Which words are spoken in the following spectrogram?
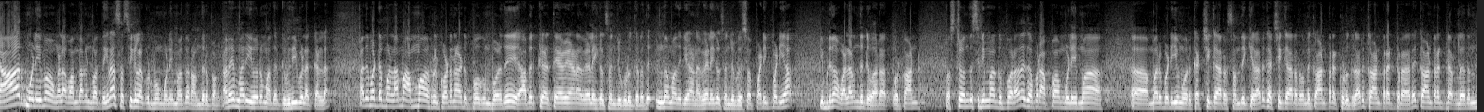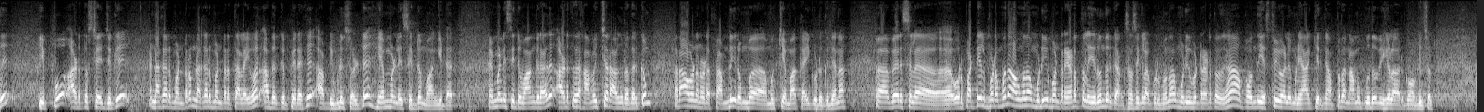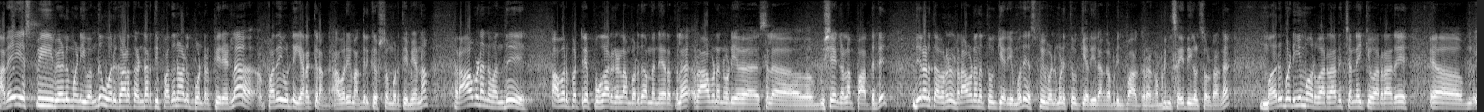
யார் மூலியமாக அவங்களாம் வந்தாங்கன்னு பார்த்தீங்கன்னா சசிகலா குடும்பம் மூலியமாக தான் வந்திருப்பாங்க. அதே மாதிரி இவரும் அதற்கு விதிவிலக்கல்ல. அது மட்டும் இல்லாமல் அம்மா அவர்கள் கொடநாடு போகும்போது அதற்கு தேவையான வேலைகள் செஞ்சு கொடுக்குறது. இந்த மாதிரியான வேலைகள் செஞ்சு கொடுக்குறது. ஸோ படிப்படியாக இப்படி தான் வளர்ந்துட்டு வரார் ஒரு கான் ஃபஸ்ட்டு வந்து சினிமாவுக்கு போகிறாரு அதுக்கப்புறம் அப்பா மூலியமாக மறுபடியும் ஒரு கட்சிக்காரர் சந்திக்கிறார். கட்சிக்காரர் வந்து கான்ட்ராக்ட் கொடுக்குறாரு. கான்ட்ராக்டராரு கான்ட்ராக்டர்லேருந்து இப்போது அடுத்த ஸ்டேஜுக்கு நகர்மன்றம் நகர்மன்ற தலைவர் அதற்கு பிறகு அப்படி இப்படி சொல்லிட்டு எம்எல்ஏ சீட்டும் வாங்கிட்டார். எம்எல்ஏ சீட்டு வாங்குறாரு. அடுத்தது அமைச்சர் ஆகுறதற்கும் ராவணனோட ஃபேமிலி ரொம்ப முக்கியமாக கை கொடுக்குது. ஏன்னா வேறு சில ஒரு பட்டியல் போடும்போது அவங்க தான் முடிவு பண்ணுற இடத்துல இருந்திருக்காங்க. சசிகலா குடும்பம் தான் முடிவு பண்ணுற இடத்துல அப்போ வந்து எஸ்பி வேலுமணி ஆக்கியிருக்காங்க. அப்போ தான் நமக்கு உதவிகளாக இருக்கும் அப்படின்னு சொல்லிட்டு அதே எஸ்பி வேலுமணி வந்து ஒரு காலத்து ரெண்டாயிரத்தி பதினாலு போன்ற பீரியடில் பதவி விட்டு இறக்குறாங்க. அவரையும் அக்ரி கிருஷ்ணமூர்த்தியும். ஏன்னா ராவணன் வந்து அவர் பற்றிய புகார்கள்லாம் வருது அந்த நேரத்தில். ராவணனுடைய சில விஷயங்கள்லாம் பார்த்துட்டு ஜெயலலிதா அவர்கள் ராவணனை தூக்கி எறியும் போது எஸ்பி வேலுமணி தூக்கி எறிகிறாங்க அப்படின்னு பார்க்குறாங்க அப்படின்னு செய்திகள் சொல்கிறாங்க மறுபடியும் அவர் வர்றாரு சென்னைக்கு வர்றாரு.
